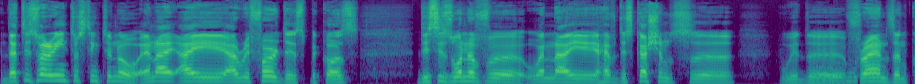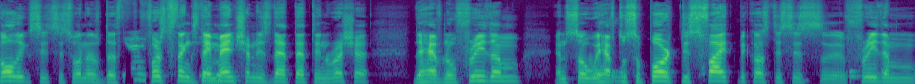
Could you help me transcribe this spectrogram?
that is very interesting to know, and I I, I refer this because this is one of uh, when I have discussions uh, with uh, friends and colleagues. This is one of the first things they mention is that that in Russia they have no freedom, and so we have to support this fight because this is uh, freedom.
